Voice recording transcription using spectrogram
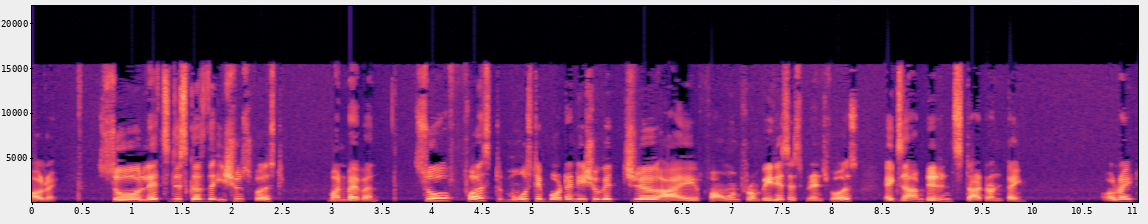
all right so let's discuss the issues first one by one so first most important issue which uh, i found from various aspirants was exam didn't start on time all right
